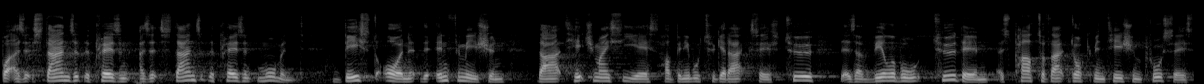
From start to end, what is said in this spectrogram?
But as it stands at the present, as it stands at the present moment, based on the information that HMICS have been able to get access to, that is available to them as part of that documentation process,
